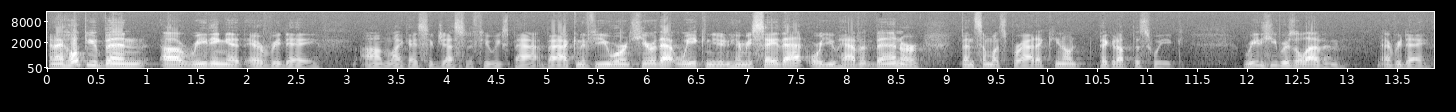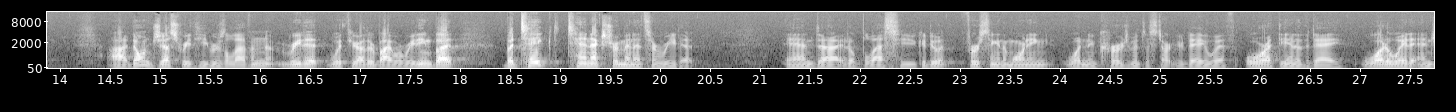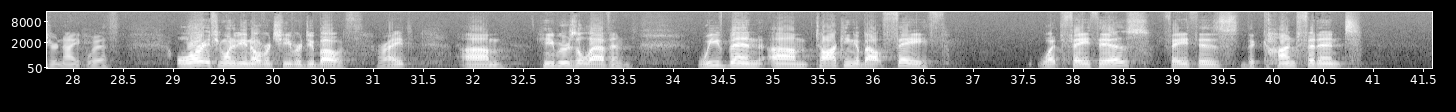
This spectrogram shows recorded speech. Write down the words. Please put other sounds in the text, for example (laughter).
And I hope you've been uh, reading it every day, um, like I suggested a few weeks back. And if you weren't here that week and you didn't hear me say that, or you haven't been, or been somewhat sporadic, you know, pick it up this week. Read Hebrews 11 every day. Uh, don't just read Hebrews 11, read it with your other Bible reading, but, but take 10 extra minutes and read it and uh, it'll bless you. You could do it first thing in the morning. What an encouragement to start your day with, or at the end of the day. What a way to end your night with. Or if you want to be an overachiever, do both, right? Um, Hebrews 11. We've been um, talking about faith. What faith is? Faith is the confident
